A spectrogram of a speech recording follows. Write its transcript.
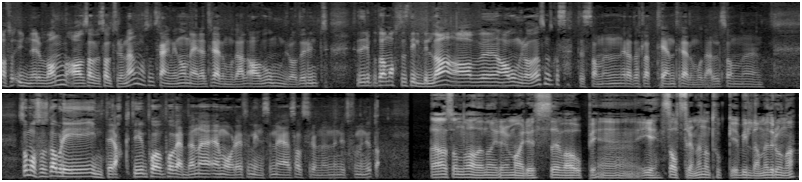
altså under vann av selve saltstrømmen, og så trenger vi noe mer 3D-modell av området rundt. Så Vi driver på å ta masse stillbilder av, av, området som skal settes sammen rett og slett til en 3D-modell som, som, også skal bli interaktiv på, på weben, er målet i forbindelse med saltstrømmen minutt for minutt. da. Ja, Sånn var det når Marius var oppe i, i Saltstrømmen og tok bilder med droner.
